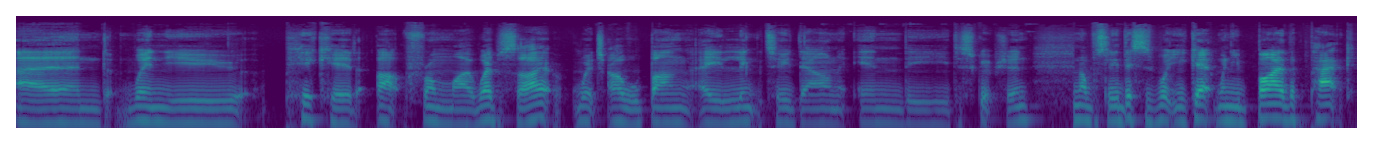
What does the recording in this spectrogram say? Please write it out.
And when you pick it up from my website, which I will bung a link to down in the description. And obviously, this is what you get when you buy the pack.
